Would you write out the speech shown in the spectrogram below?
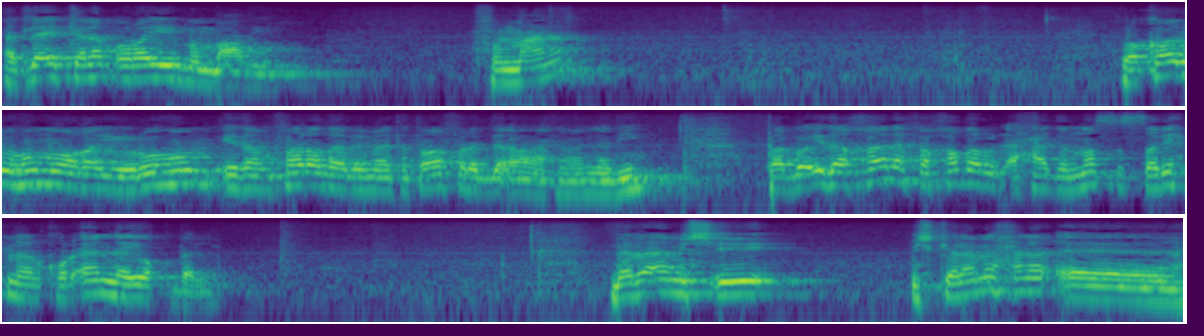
هتلاقي الكلام قريب من بعضيه. فهم المعنى؟ وقالوا هم وغيرهم إذا انفرض بما تتوافر الد... آه إحنا قلنا دي. طب وإذا خالف خبر الأحد النص الصريح من القرآن لا يقبل. ده بقى مش إيه؟ مش كلام الحنا آه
